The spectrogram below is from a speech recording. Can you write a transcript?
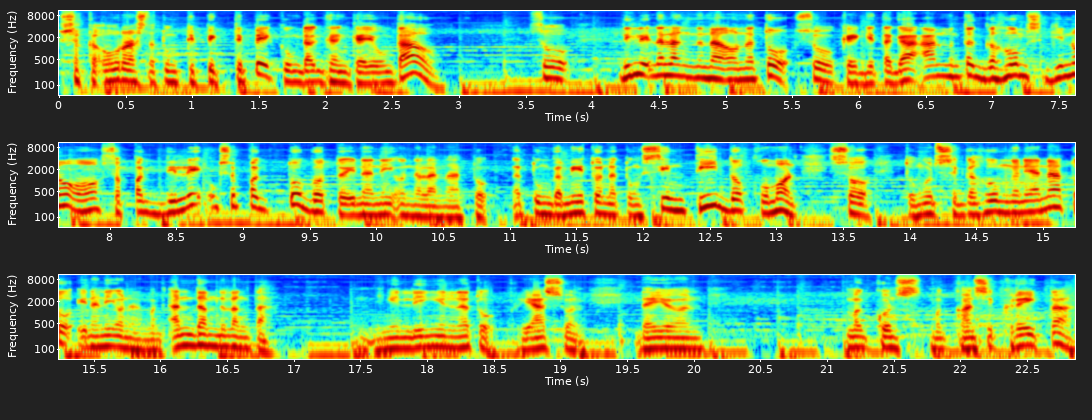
sa kaoras na tong tipik-tipik kung daghan kayong tao. So, dili na lang nanaon na to. So, kay gitagaan man tag gahom sa Ginoo sa pagdili ug sa pagtugot to inanion na lang nato. Natong gamito natong sentido common. So, tungod sa gahom nga niya nato inanion na mag-andam na lang ta. Lingin-lingin na nato, riyason. Dayon mag-cons- mag-consecrate ta.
